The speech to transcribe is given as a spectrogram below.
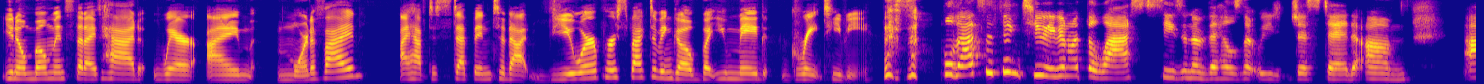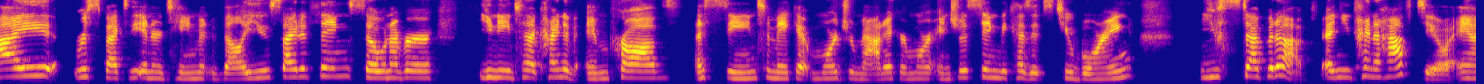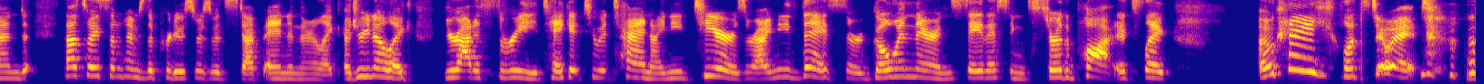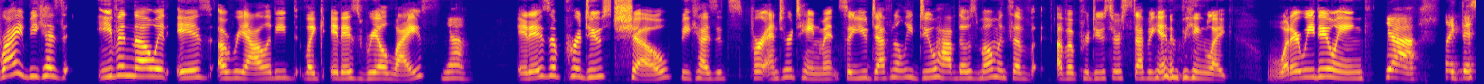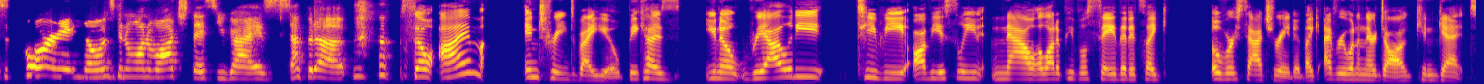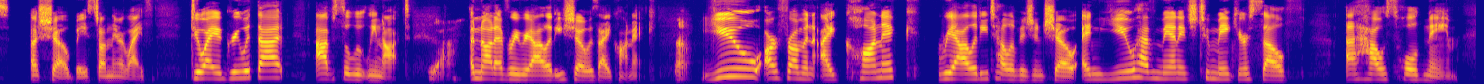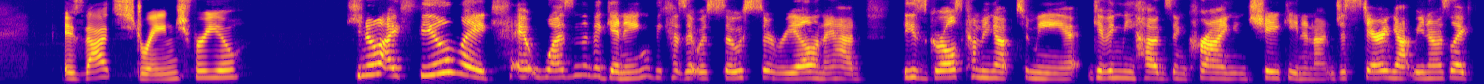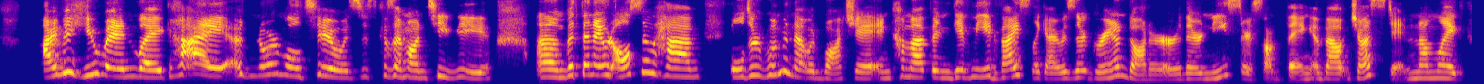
you know, moments that I've had where I'm mortified, I have to step into that viewer perspective and go, but you made great TV. So- Well, that's the thing too. Even with the last season of The Hills that we just did, um, I respect the entertainment value side of things. So whenever you need to kind of improv a scene to make it more dramatic or more interesting because it's too boring, you step it up and you kind of have to. And that's why sometimes the producers would step in and they're like, Audrina, like you're at a three, take it to a 10. I need tears or I need this or go in there and say this and stir the pot. It's like, okay, let's do it. right. Because even though it is a reality, like it is real life, yeah. it is a produced show because it's for entertainment. So you definitely do have those moments of of a producer stepping in and being like, what are we doing? Yeah, like this is boring. No one's going to want to watch this, you guys. Step it up. so I'm intrigued by you because, you know, reality TV, obviously, now a lot of people say that it's like oversaturated. Like everyone and their dog can get a show based on their life. Do I agree with that? Absolutely not. Yeah. Not every reality show is iconic. No. You are from an iconic reality television show and you have managed to make yourself a household name. Is that strange for you? You know, I feel like it was in the beginning because it was so surreal and I had these girls coming up to me, giving me hugs and crying and shaking, and I'm just staring at me. And I was like, I'm a human. Like, hi, I'm normal too. It's just because I'm on TV. Um, but then I would also have older women that would watch it and come up and give me advice, like I was their granddaughter or their niece or something about Justin. And I'm like,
